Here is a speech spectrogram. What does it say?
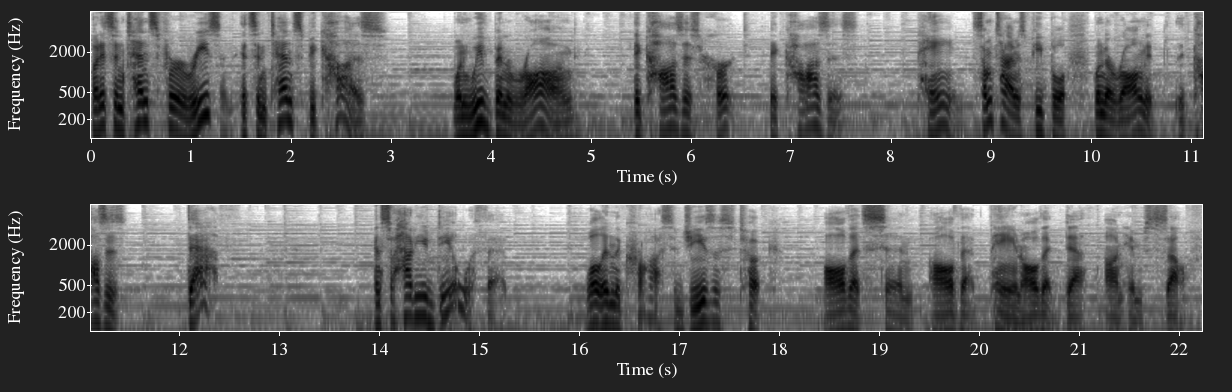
But it's intense for a reason. It's intense because when we've been wronged, it causes hurt, it causes pain. Sometimes people, when they're wronged, it, it causes death. And so, how do you deal with that? Well, in the cross, Jesus took all that sin, all that pain, all that death on himself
